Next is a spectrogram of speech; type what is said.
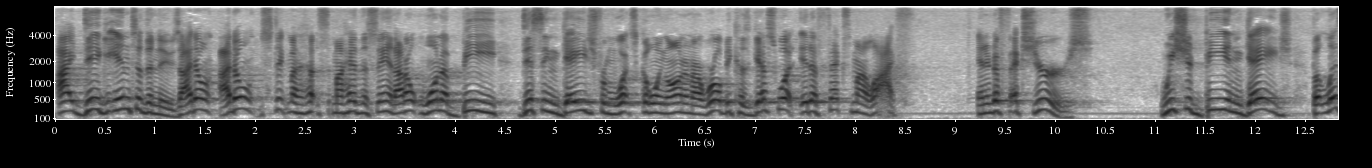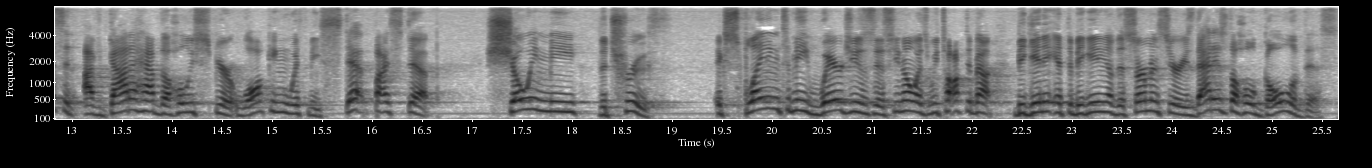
I dig into the news. I don't i don't stick my, my head in the sand. I don't want to be disengaged from what's going on in our world because guess what? It affects my life and it affects yours. We should be engaged, but listen, I've got to have the Holy Spirit walking with me step by step, showing me the truth, explaining to me where Jesus is. You know, as we talked about beginning at the beginning of this sermon series, that is the whole goal of this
